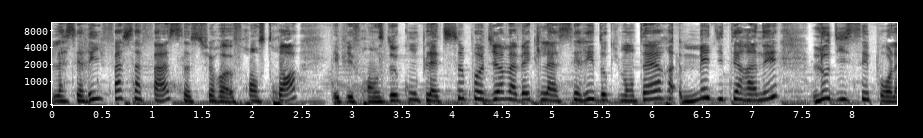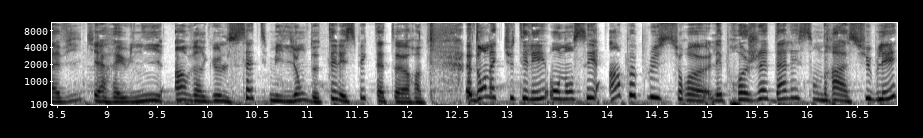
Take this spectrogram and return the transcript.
la série Face à Face sur France 3. Et puis France 2 complète ce podium avec la série documentaire Méditerranée, l'Odyssée pour la vie qui a réuni 1,7 million de téléspectateurs. Dans l'actu télé, on en sait un peu plus sur les projets d'Alessandra Sublet.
